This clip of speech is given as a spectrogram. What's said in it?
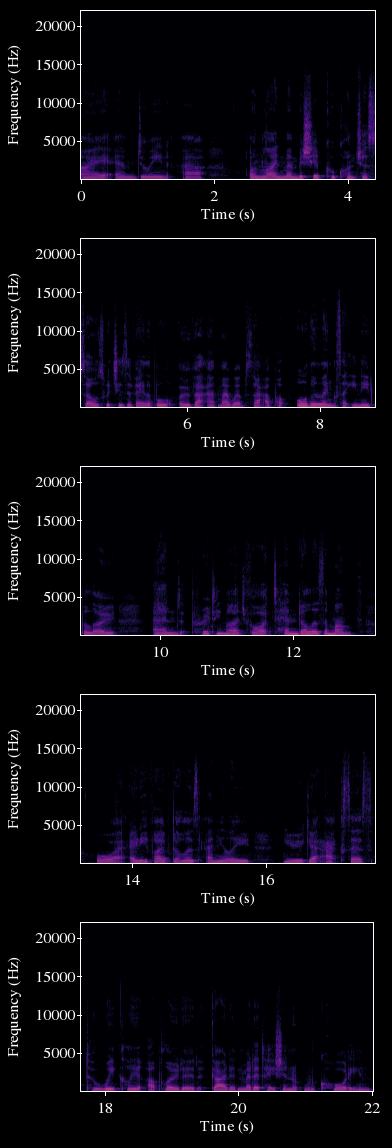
I am doing a online membership called Conscious Souls, which is available over at my website. I'll pop all the links that you need below, and pretty much for ten dollars a month or eighty five dollars annually you get access to weekly uploaded guided meditation recordings,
